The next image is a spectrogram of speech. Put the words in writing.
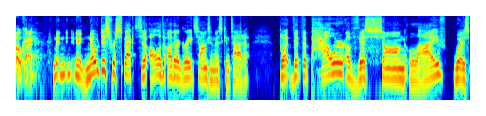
Okay. No, no, disrespect to all of the other great songs in this cantata, but that the power of this song live was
